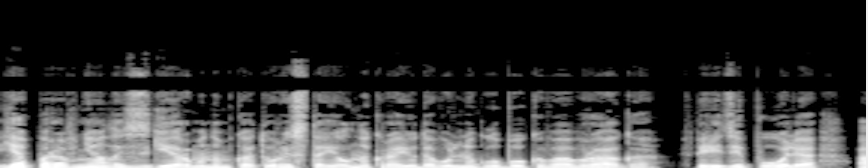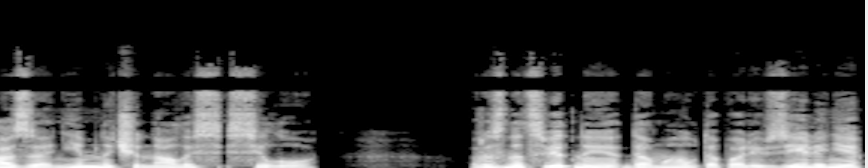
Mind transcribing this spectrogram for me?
Я поравнялась с Германом, который стоял на краю довольно глубокого оврага, впереди поля, а за ним начиналось село. Разноцветные дома утопали в зелени,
